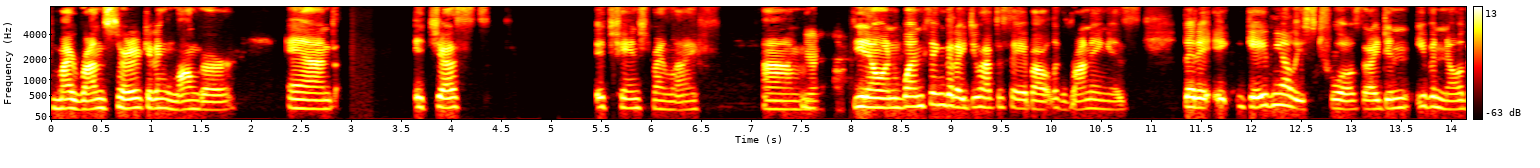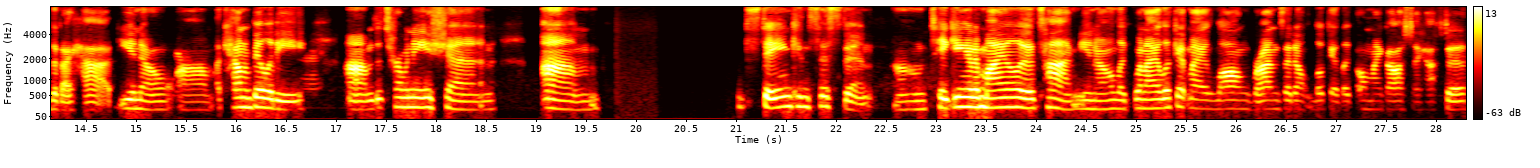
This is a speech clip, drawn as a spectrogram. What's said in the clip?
my runs started getting longer, and it just it changed my life um yeah. you know and one thing that i do have to say about like running is that it, it gave me all these tools that i didn't even know that i had you know um, accountability um, determination um, staying consistent um, taking it a mile at a time you know like when i look at my long runs i don't look at like oh my gosh i have to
